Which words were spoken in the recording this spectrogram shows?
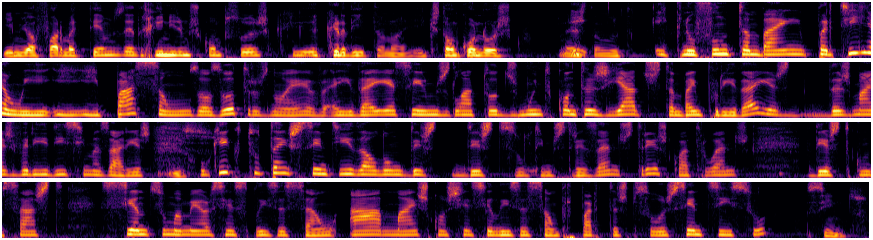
e a melhor forma que temos é de reunirmos com pessoas que acreditam não é? e que estão connosco nesta luta. E que no fundo também partilham e, e- e passam uns aos outros, não é? A ideia é sairmos de lá todos muito contagiados também por ideias das mais variedíssimas áreas. Isso. O que é que tu tens sentido ao longo deste- destes últimos três anos, três, quatro anos, desde que começaste? Sentes uma maior sensibilização? Há mais consciencialização por parte das pessoas? Sentes isso? Sinto,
